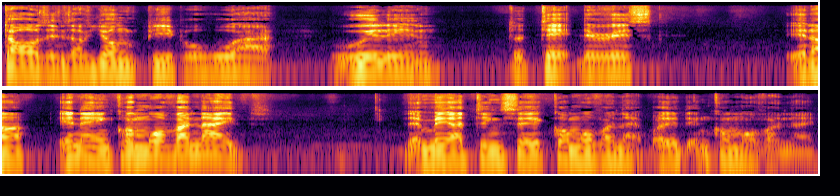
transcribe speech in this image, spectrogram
thousands of young people who are willing to take the risk. You know, it ain't come overnight. They may I think say come overnight, but it didn't come overnight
